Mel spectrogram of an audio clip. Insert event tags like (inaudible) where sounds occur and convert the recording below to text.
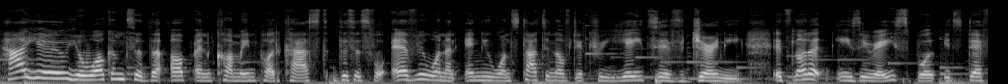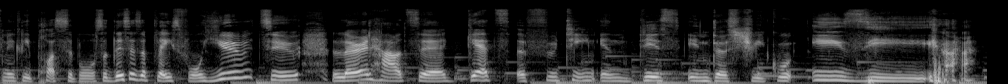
Hi, you. You're welcome to the Up and Coming podcast. This is for everyone and anyone starting off their creative journey. It's not an easy race, but it's definitely possible. So, this is a place for you to learn how to get a footing in this industry. Go easy. (laughs)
